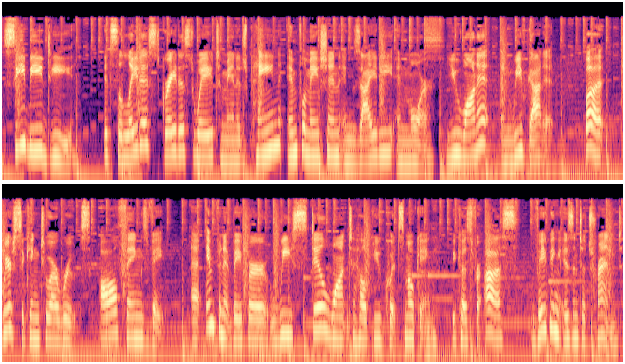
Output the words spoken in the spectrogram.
CBD. It's the latest, greatest way to manage pain, inflammation, anxiety, and more. You want it, and we've got it. But we're sticking to our roots, all things vape. At Infinite Vapor, we still want to help you quit smoking because for us, vaping isn't a trend,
